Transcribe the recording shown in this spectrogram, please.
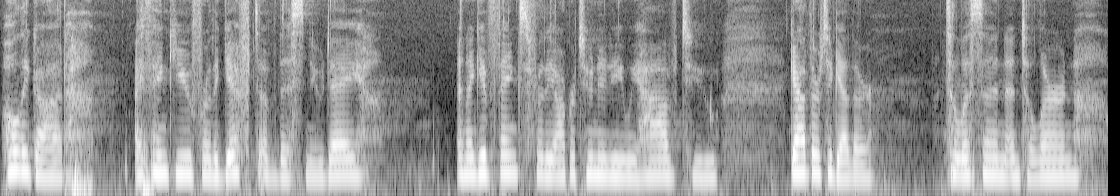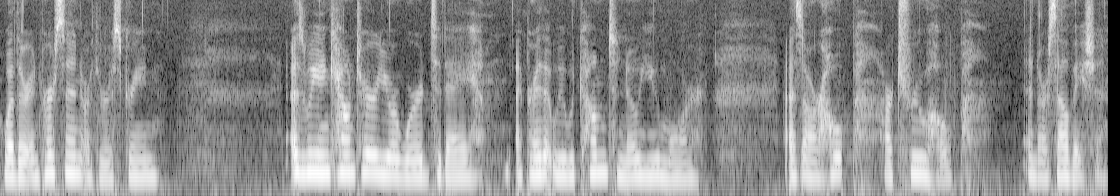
Holy God, I thank you for the gift of this new day, and I give thanks for the opportunity we have to gather together, to listen and to learn, whether in person or through a screen. As we encounter your word today, I pray that we would come to know you more as our hope, our true hope, and our salvation.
